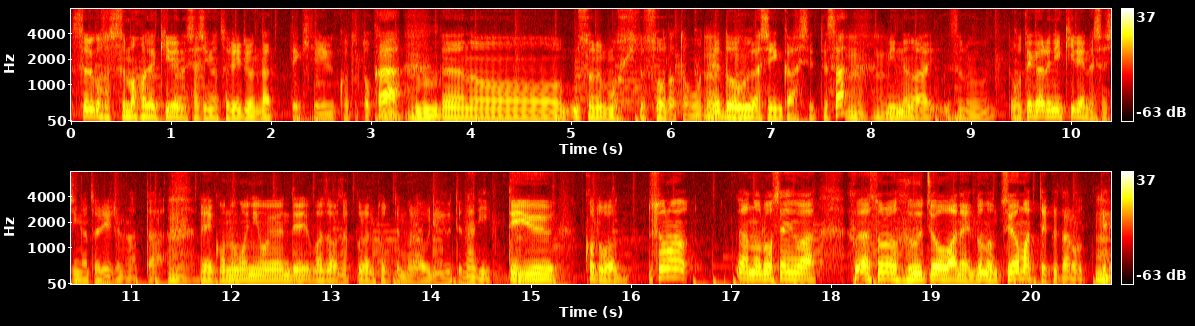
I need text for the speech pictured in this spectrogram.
それこそスマホで綺麗な写真が撮れるようになってきていることとか、うんあのーそれも一つそうだと思うんだよね、うん道具が進化してってさ、うんうん。みんながそのお手軽に綺麗な写真が撮れるようになった、うん。でこの後に及んでわざわざプロに撮ってもらう理由って何？っていうことをそのあの路線はふその風潮はねどんどん強まっていくだろうって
